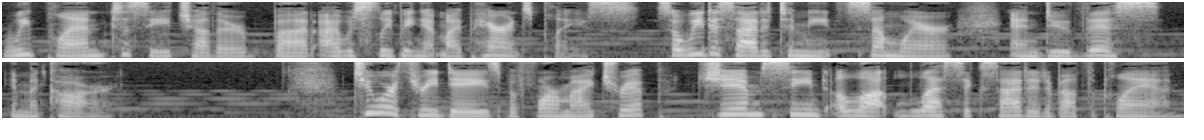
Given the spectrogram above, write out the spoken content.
We planned to see each other, but I was sleeping at my parents' place, so we decided to meet somewhere and do this in the car. Two or three days before my trip, Jim seemed a lot less excited about the plan.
